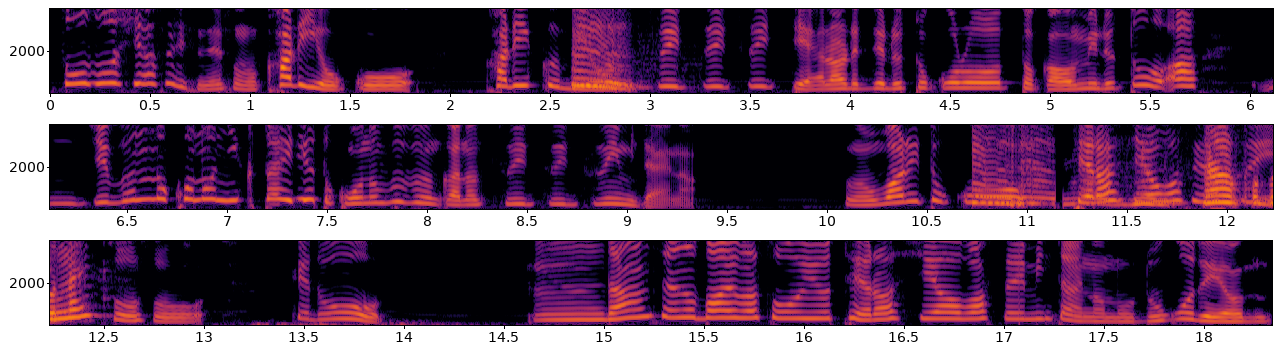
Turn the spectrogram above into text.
想像しやすいんですね。その狩りをこう、仮首をついついついってやられてるところとかを見ると、うん、あ、自分のこの肉体で言うとこの部分かな、ついついついみたいな。その割とこう、照らし合わせやすい。ね、そうそう。けど、ん男性の場合はそういう照らし合わせみたいなのをどこでやる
